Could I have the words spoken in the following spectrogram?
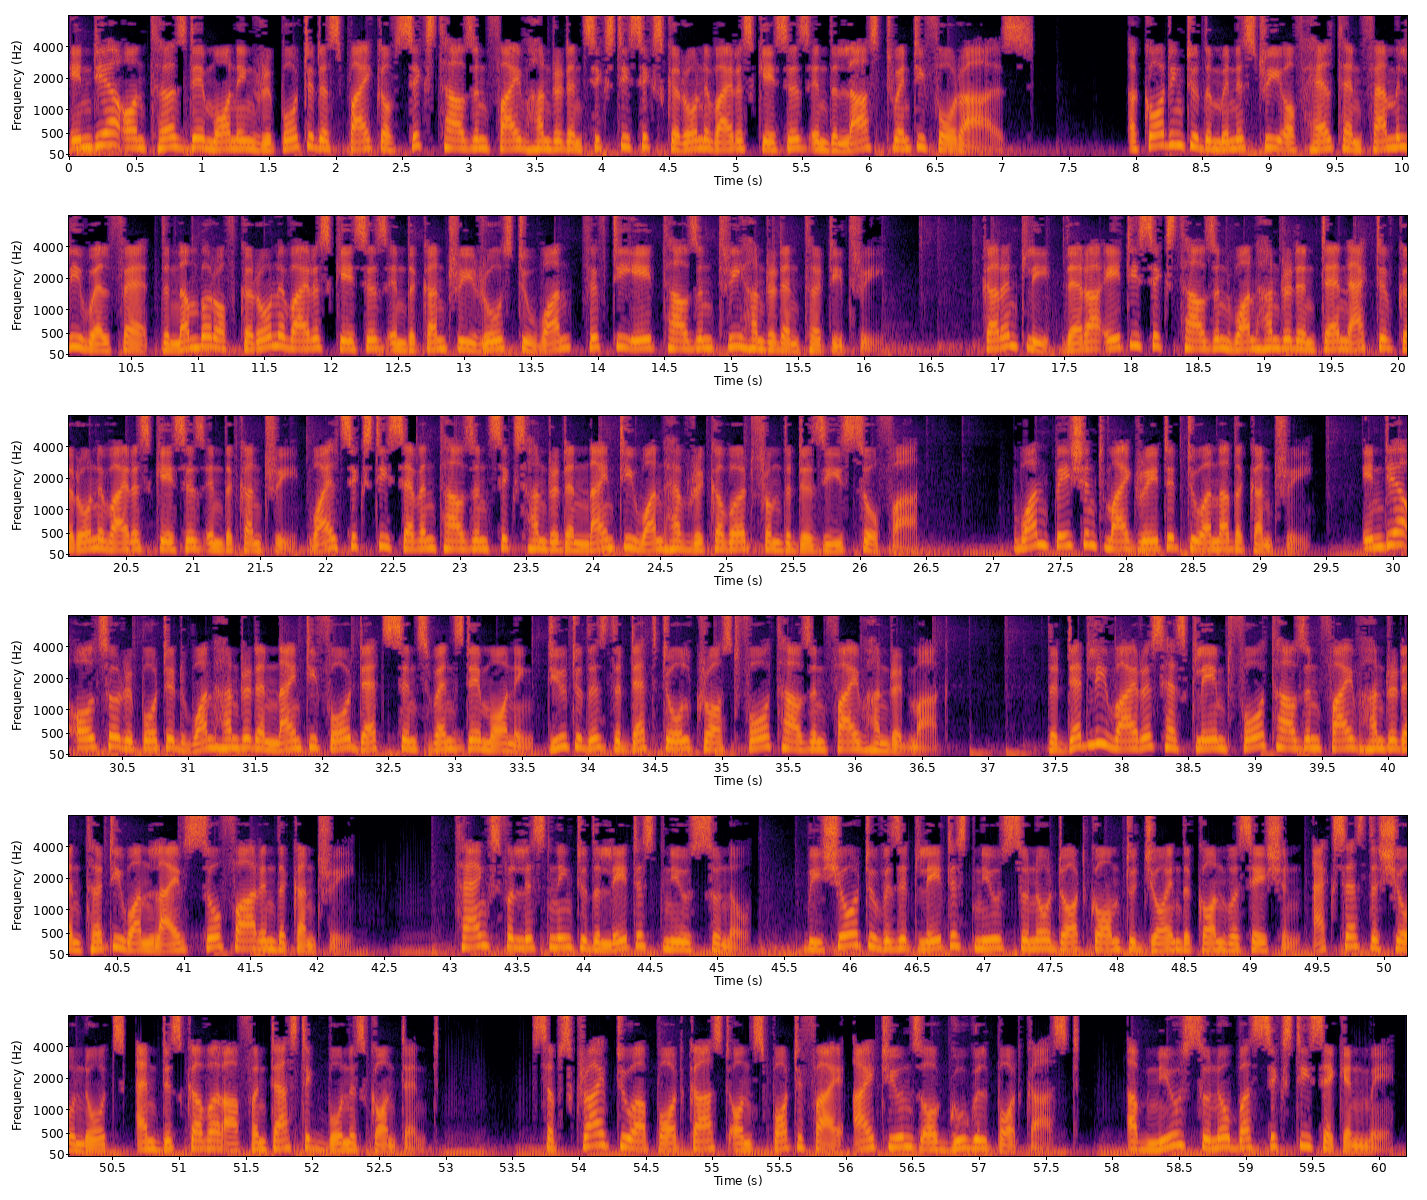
India on Thursday morning reported a spike of 6,566 coronavirus cases in the last 24 hours. According to the Ministry of Health and Family Welfare, the number of coronavirus cases in the country rose to 158,333. Currently, there are 86,110 active coronavirus cases in the country, while 67,691 have recovered from the disease so far. One patient migrated to another country. India also reported 194 deaths since Wednesday morning. Due to this, the death toll crossed 4,500 mark. The deadly virus has claimed 4,531 lives so far in the country. Thanks for listening to the latest news Suno. Be sure to visit latestnewssuno.com to join the conversation, access the show notes, and discover our fantastic bonus content. Subscribe to our podcast on Spotify, iTunes or Google Podcast. अब news सुनो बस 60 second में।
